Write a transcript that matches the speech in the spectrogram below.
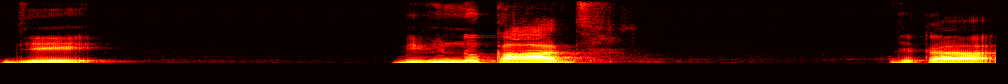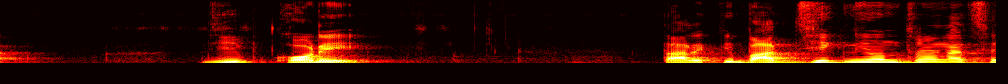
যে বিভিন্ন কাজ যেটা জীব করে, তার একটি বাহ্যিক নিয়ন্ত্রণ আছে,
